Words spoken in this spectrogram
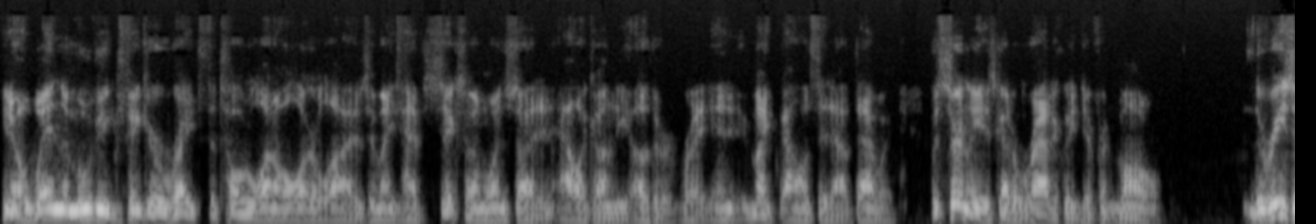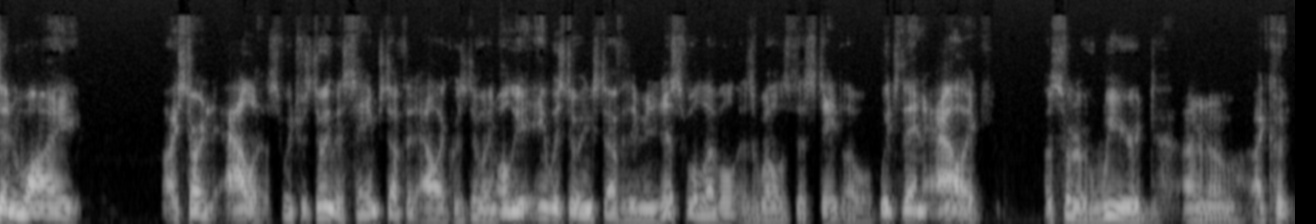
You know, when the moving finger writes the total on all our lives, it might have six on one side and Alec on the other, right? And it might balance it out that way. But certainly it's got a radically different model. The reason why I started Alice, which was doing the same stuff that Alec was doing, only it was doing stuff at the municipal level as well as the state level, which then Alec, a sort of weird, I don't know, I could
